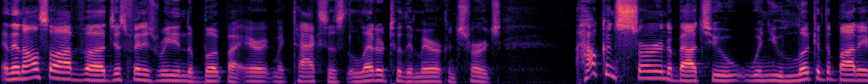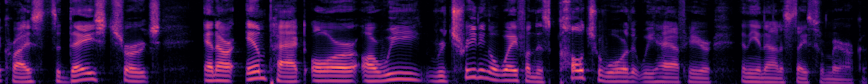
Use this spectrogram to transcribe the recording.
And then also, I've uh, just finished reading the book by Eric Metaxas, Letter to the American Church. How concerned about you when you look at the body of Christ, today's church, and our impact, or are we retreating away from this culture war that we have here in the United States of America?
